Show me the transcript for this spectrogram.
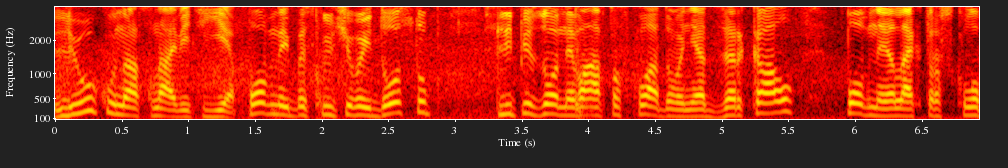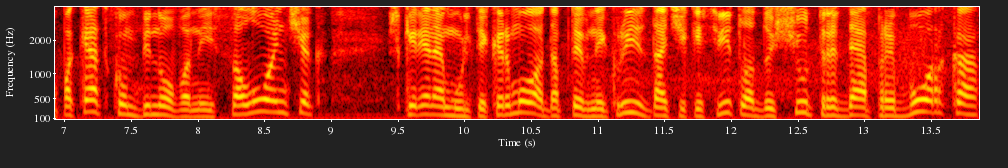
Люк у нас навіть є, повний безключовий доступ, сліпізони в автоскладування дзеркал, повний електросклопакет, комбінований салончик, шкіряне мультикермо, адаптивний круїз, датчики світла, дощу, 3D-приборка,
